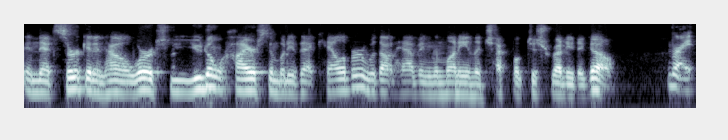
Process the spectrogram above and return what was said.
and that circuit and how it works, you, you don't hire somebody of that caliber without having the money in the checkbook just ready to go. Right.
